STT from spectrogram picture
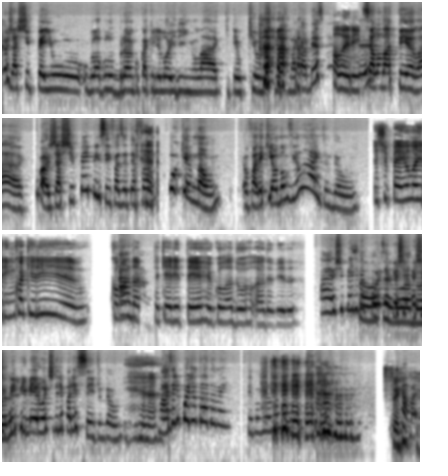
eu já chipei o, o glóbulo branco com aquele loirinho lá que tem o kill escrito na cabeça. Loirinho. Célula T lá. Pô, já chipei, pensei em fazer até fã. Por que não? Eu falei que eu não vi lá, entendeu? Eu chipei o loirinho com aquele comandante, aquele T regulador lá da vida. Ah, eu chipei ele depois. É porque eu eu chipei primeiro antes dele aparecer, entendeu? Mas ele pode entrar também. Não tem problema não. Sim. Ah, mas...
